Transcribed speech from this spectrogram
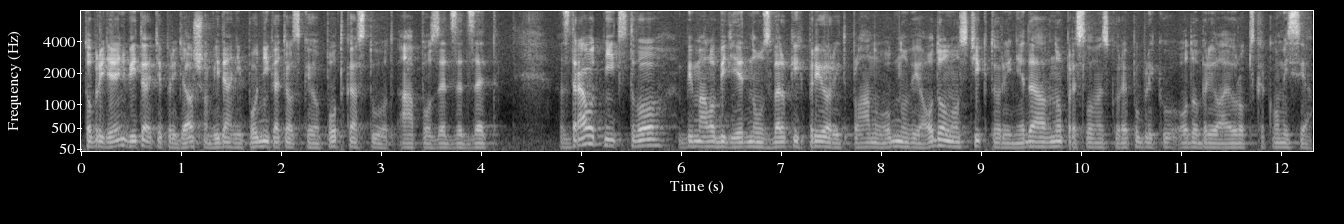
Dobrý deň, vítajte pri ďalšom vydaní podnikateľského podcastu od A po ZZZ. Zdravotníctvo by malo byť jednou z veľkých priorit plánu obnovy a odolnosti, ktorý nedávno pre Slovenskú republiku odobrila Európska komisia.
